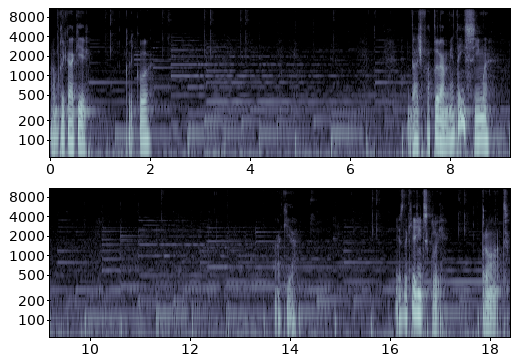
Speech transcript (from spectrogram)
Vamos clicar aqui. Clicou. Dá de faturamento é em cima. Aqui, ó. Esse daqui a gente exclui. Pronto.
